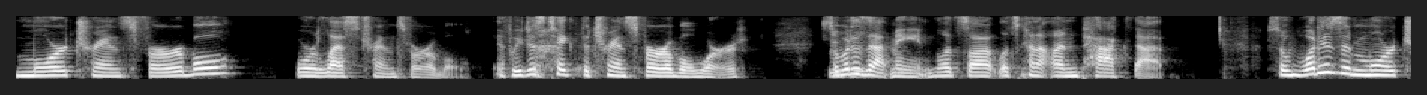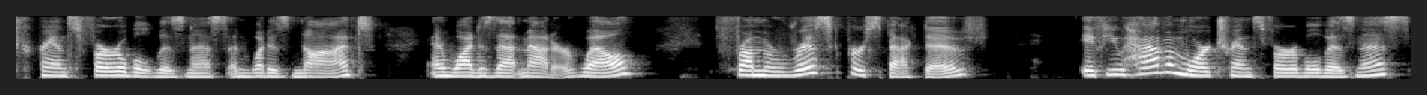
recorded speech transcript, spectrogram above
more transferable or less transferable. If we just take the transferable word. So mm-hmm. what does mm-hmm. that mean? Let's uh, let's kind of unpack that. So what is a more transferable business and what is not and why does that matter? Well, from a risk perspective, if you have a more transferable business,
